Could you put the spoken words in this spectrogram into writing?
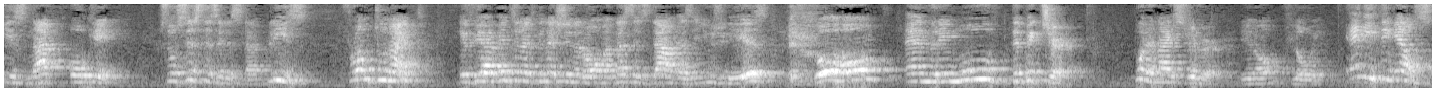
is not okay. So sisters in Islam, please, from tonight, if you have internet connection at home, unless it's down as it usually is, go home and remove the picture. Put a nice river, you know, flowing. Anything else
